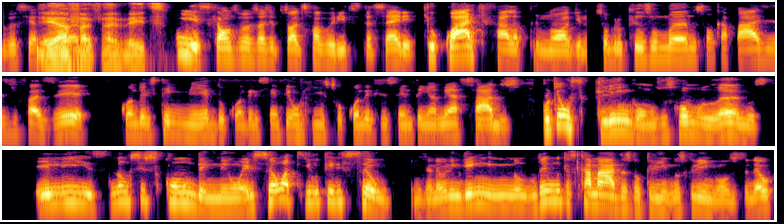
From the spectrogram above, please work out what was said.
do sexto E a ano. 558. Isso, que é um dos meus episódios favoritos da série, que o Quark fala pro Nog né, sobre o que os humanos são capazes de fazer quando eles têm medo, quando eles sentem o risco, quando eles se sentem ameaçados. Porque os Klingons, os Romulanos, eles não se escondem nenhum, eles são aquilo que eles são, entendeu? Ninguém, não, tem muitas camadas no, nos Klingons, entendeu?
